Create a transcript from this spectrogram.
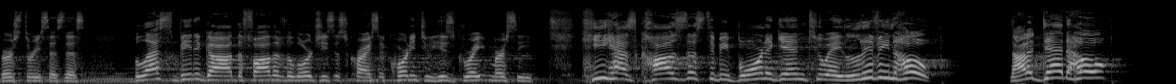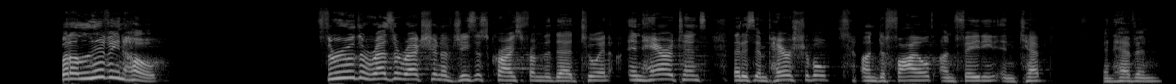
verse 3 says this Blessed be to God, the Father of the Lord Jesus Christ, according to his great mercy. He has caused us to be born again to a living hope, not a dead hope, but a living hope through the resurrection of Jesus Christ from the dead to an inheritance that is imperishable, undefiled, unfading, and kept in heaven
